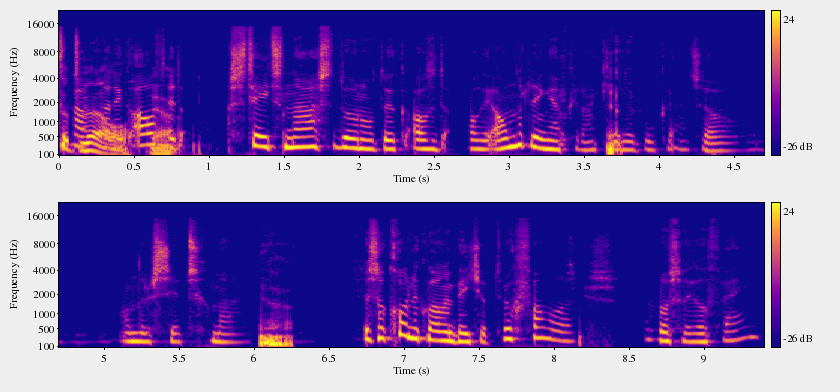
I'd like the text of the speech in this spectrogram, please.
het wel. dat ik altijd ja. steeds naast Donald Duck altijd al die andere dingen heb gedaan. Kinderboeken en zo. En eh, andere sips gemaakt. Ja. Dus daar kon ik wel een beetje op terugvallen. Dat was wel heel fijn.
